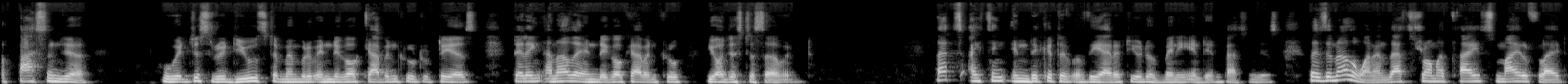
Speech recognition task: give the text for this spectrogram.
a passenger who had just reduced a member of Indigo cabin crew to tears, telling another Indigo cabin crew, you're just a servant. That's, I think, indicative of the attitude of many Indian passengers. There's another one, and that's from a Thai Smile flight,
